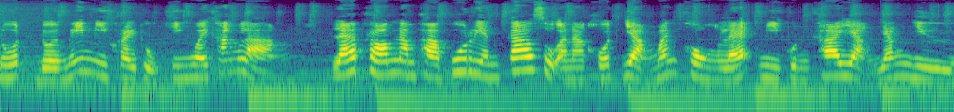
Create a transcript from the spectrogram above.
นุษย์ โดยไม่มีใครถูกทิ้งไว้ข้างหลัง และพร้อมนำพาผู้เรียนก้าวสู่อนาคตอย่างมั่นคง และมีคุณค่าอย่างยั่งยืน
